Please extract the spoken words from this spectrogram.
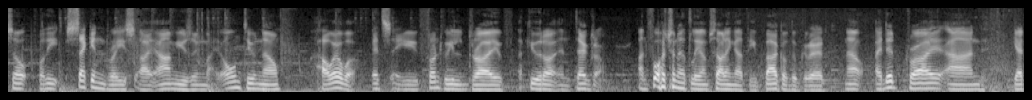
So for the second race I am using my own tune now. However, it's a front wheel drive Acura Integra. Unfortunately, I'm starting at the back of the grid. Now, I did try and get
